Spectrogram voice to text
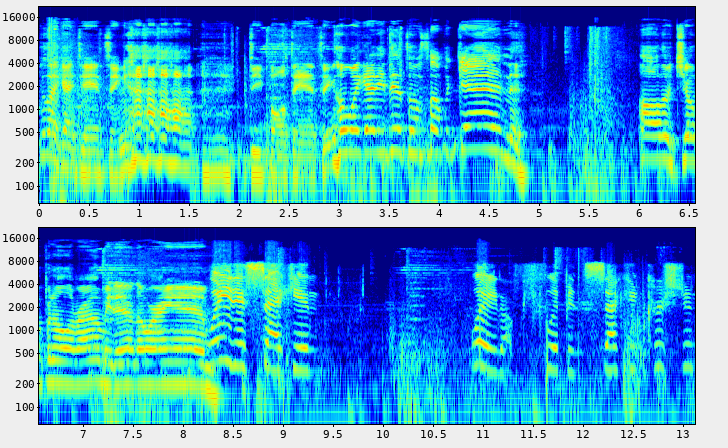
Look at that guy dancing. Default dancing. Oh my god, he did to himself again! Oh, they're jumping all around me. They don't know where I am. wait a second. Wait a flipping second, Christian.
